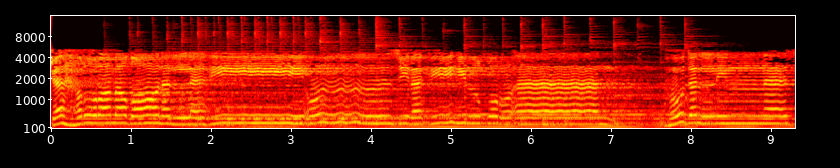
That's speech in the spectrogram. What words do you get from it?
شهر رمضان الذي أنزل فيه القرآن هدى للناس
